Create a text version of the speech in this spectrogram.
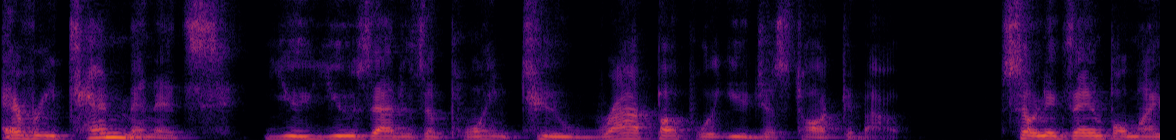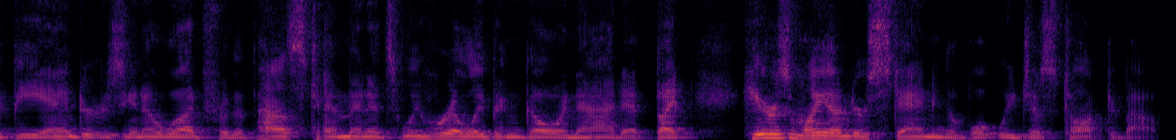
Every 10 minutes, you use that as a point to wrap up what you just talked about. So, an example might be Anders, you know what, for the past 10 minutes, we've really been going at it, but here's my understanding of what we just talked about.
